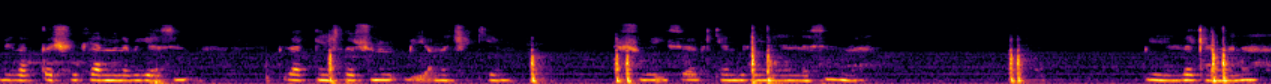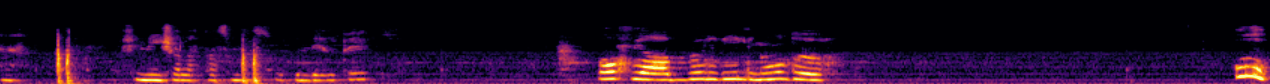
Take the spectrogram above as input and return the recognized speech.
Bir dakika şu kendine bir gelsin. Bir dakika gençler şunu bir yana çekeyim. Şu bilgisayar bir kendiliğini yenilesin mi? Bir yenile kendine. Şimdi inşallah kasmaz. Open Daily Pack. Of ya böyle değildi ne oldu? Oh!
